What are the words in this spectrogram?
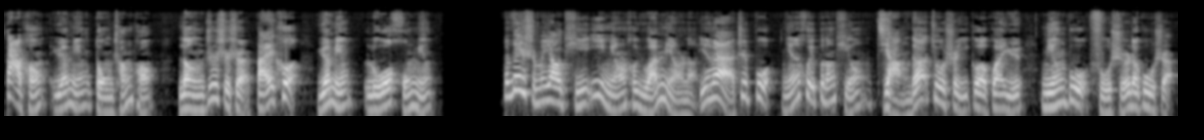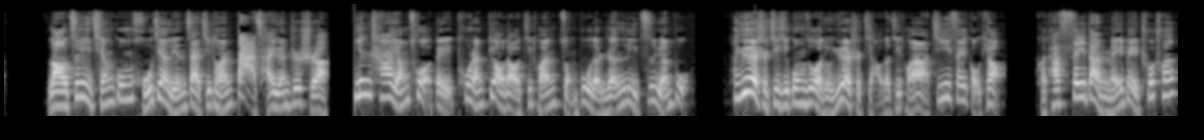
大鹏原名董成鹏，冷知识是白客原名罗鸿明。那为什么要提艺名和原名呢？因为这部年会不能停，讲的就是一个关于名不副实的故事。老资历钳工胡建林在集团大裁员之时啊，阴差阳错被突然调到集团总部的人力资源部。他越是积极工作，就越是搅得集团啊鸡飞狗跳。可他非但没被戳穿，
